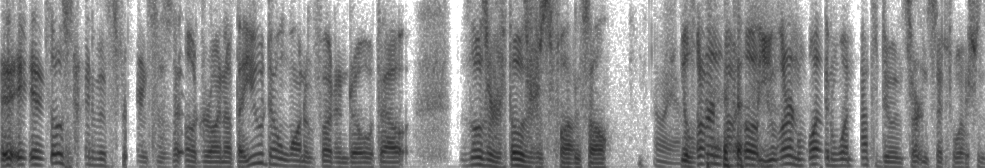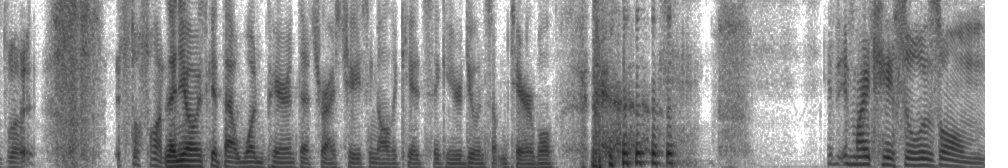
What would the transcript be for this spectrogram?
It, it's those kind of experiences uh, growing up that you don't want to fucking go without. Those are those are just fun as hell. Oh yeah. You learn what, oh, you learn what and what not to do in certain situations, but it's still fun. And then you always get that one parent that tries chasing all the kids thinking you're doing something terrible. In, in my case, it was um,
